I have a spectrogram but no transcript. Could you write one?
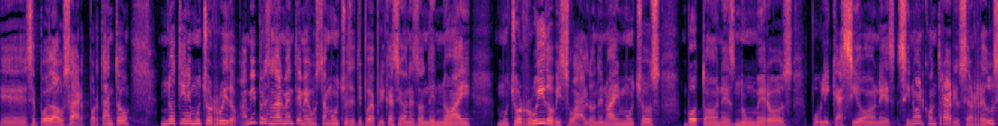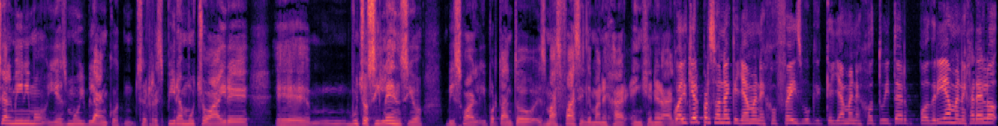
eh, se pueda usar. Por tanto, no tiene mucho ruido. A mí personalmente me gusta mucho ese tipo de aplicaciones donde no hay mucho ruido visual, donde no hay muchos botones, números, publicaciones, sino al contrario, se reduce al mínimo y es muy blanco. Se respira mucho aire, eh, mucho silencio visual y por tanto es más fácil de manejar en general. Cualquier persona que ya manejó Facebook y que ya manejó Twitter podría manejarlo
